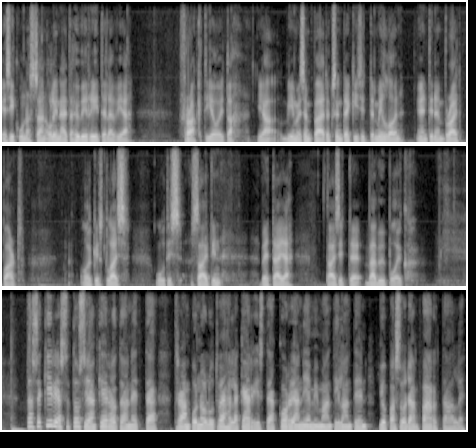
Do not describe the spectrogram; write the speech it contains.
esikunnassaan oli näitä hyvin riiteleviä fraktioita. Ja viimeisen päätöksen teki sitten milloin entinen Breitbart oikeistolais uutissaitin vetäjä tai sitten vävypoika. Tässä kirjassa tosiaan kerrotaan, että Trump on ollut vähällä kärjistää Korean niemimaan tilanteen jopa sodan partaalle.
